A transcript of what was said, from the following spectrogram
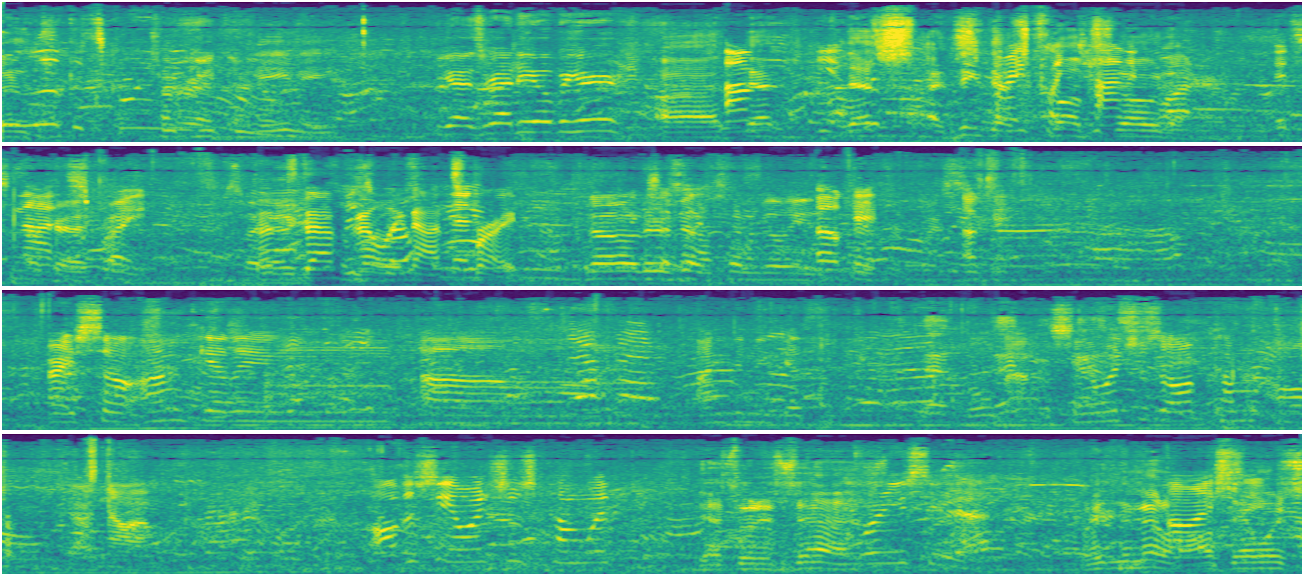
Less than Look, it's going two panini. You guys ready over here? Uh, Um, that, yeah, that's, I think that's club like tonic soda. water. It's not Okay. Sprite. That's definitely not Sprite. No, there's like 10 million. Okay, okay. All right, so I'm getting, um, I'm gonna get, hold on, the sandwiches all come, oh, God, no, I'm, all the sandwiches come with, That's what it says. where do you see that? Right in the middle. Oh, All see. sandwiches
